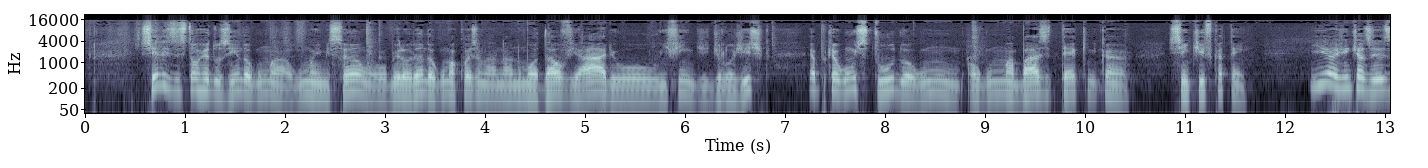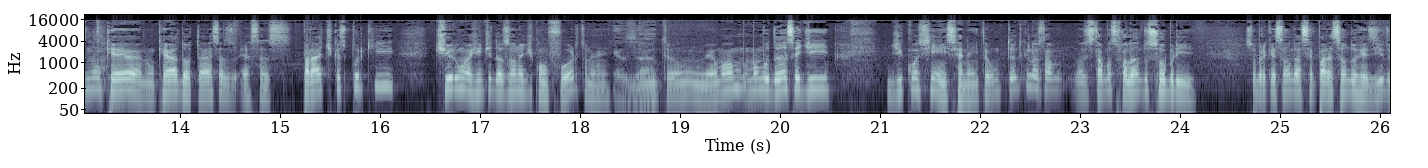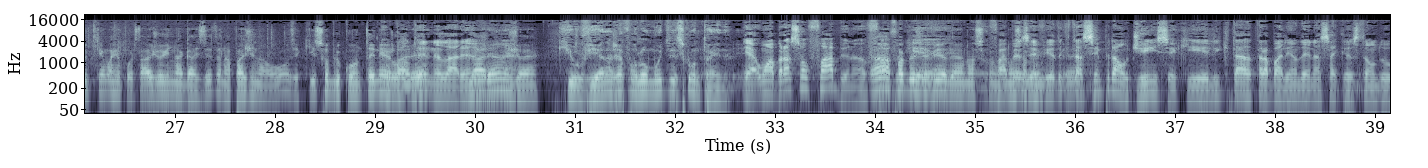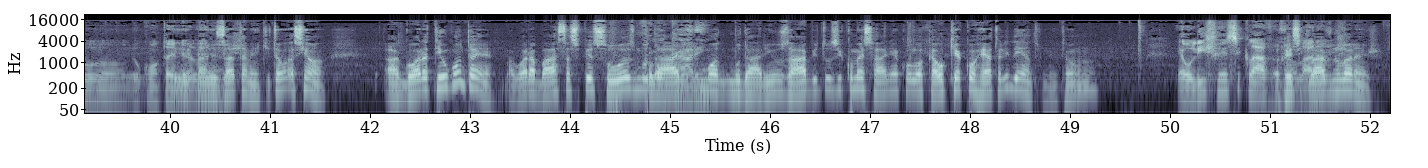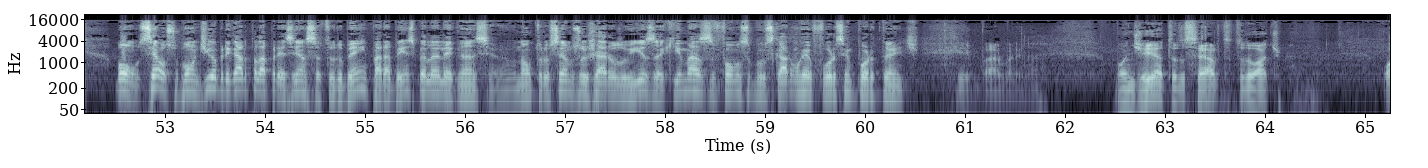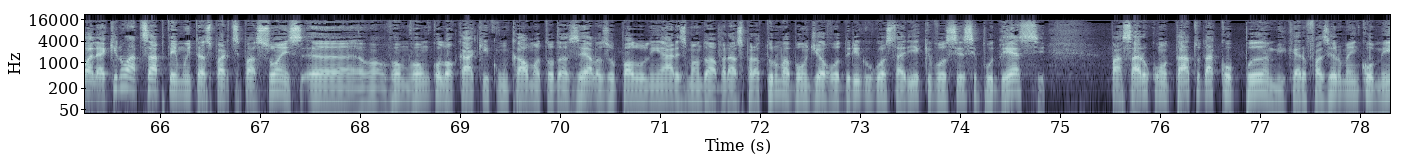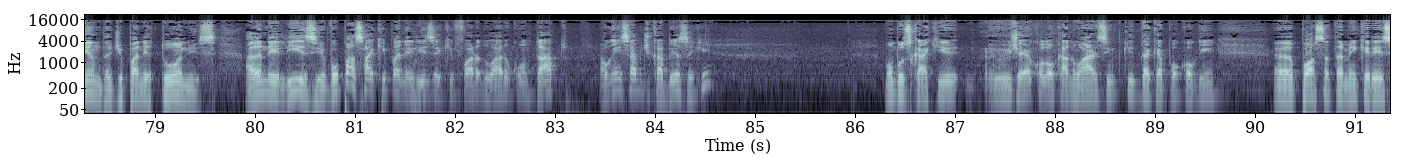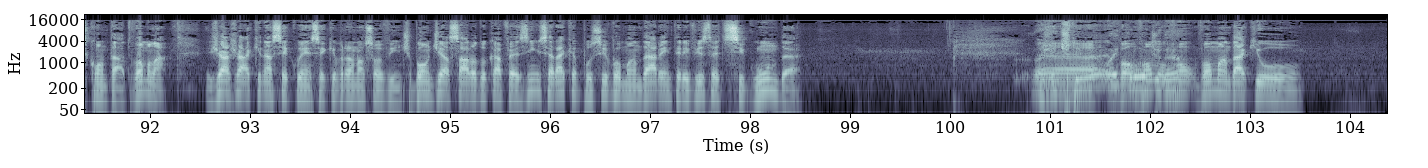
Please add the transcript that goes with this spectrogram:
se eles estão reduzindo alguma, alguma emissão ou melhorando alguma coisa na, na, no modal viário ou enfim de, de logística, é porque algum estudo, algum, alguma base técnica científica tem. E a gente às vezes não quer, não quer adotar essas, essas práticas porque tiram a gente da zona de conforto, né? Exato. Então é uma, uma mudança de, de consciência, né? Então, tanto que nós, nós estamos falando sobre sobre a questão da separação do resíduo, que tem uma reportagem hoje na Gazeta, na página 11, aqui, sobre o container, O laran- container laranja, laranja né? é. Que o Viana já falou muito desse container. É, um abraço ao Fábio, né? O Ah, Fábio que Azevedo, é, nosso- o Fábio nosso Azevedo que é. está sempre na audiência aqui, ele que está trabalhando aí nessa questão do, do container É, laranja. Exatamente. Então, assim, ó, agora tem o container. Agora basta as pessoas mudarem, Colocarem. mudarem os hábitos e começarem a colocar o que é correto ali dentro. né? Então, É o lixo reciclável. né, o reciclável no laranja. Bom, Celso, bom dia, obrigado pela presença, tudo bem? Parabéns pela elegância. Não trouxemos o Jairo Luiz aqui, mas fomos buscar um reforço importante. Que barbaridade. Bom dia, tudo certo, tudo ótimo. Olha, aqui no WhatsApp tem muitas participações, eh, vamos, vamos colocar aqui com calma todas elas. O Paulo Linhares mandou um abraço para a turma. Bom dia, Rodrigo. Gostaria que você, se pudesse, passar o contato da Copame. Quero fazer uma encomenda de panetones. A Anelise, vou passar aqui para a Anelise, aqui fora do ar, o contato. Alguém sabe de cabeça aqui? Vamos buscar aqui. Eu já ia colocar no ar, sim, porque daqui a pouco alguém eh, possa também querer esse contato. Vamos lá. Já já aqui na sequência, aqui para nosso ouvinte. Bom dia, sala do cafezinho. Será que é possível mandar a entrevista de segunda? A gente tem Eh, o vamos, né? vamos- vamos mandar aqui o,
